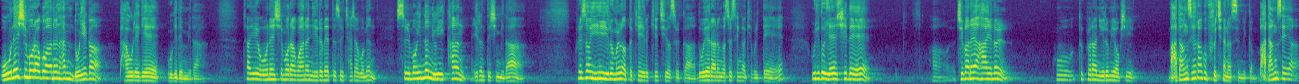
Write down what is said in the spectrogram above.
오네시모라고 하는 한 노예가 바울에게 오게 됩니다. 자, 이 오네시모라고 하는 이름의 뜻을 찾아보면 쓸모 있는 유익한 이런 뜻입니다. 그래서 이 이름을 어떻게 이렇게 지었을까? 노예라는 것을 생각해 볼 때 우리도 옛 시대에 어, 집안의 하인을 그 특별한 이름이 없이 마당새라고 부르지 않았습니까? 마당새야.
